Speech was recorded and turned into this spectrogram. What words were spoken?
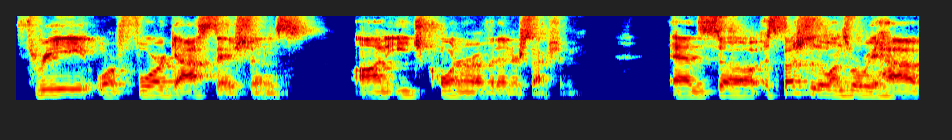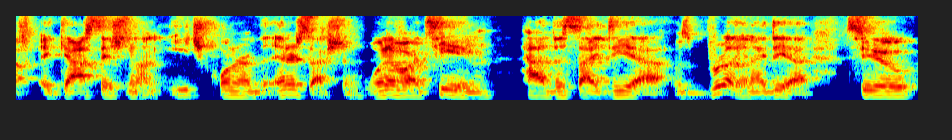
three or four gas stations on each corner of an intersection. And so, especially the ones where we have a gas station on each corner of the intersection, one of our team had this idea, it was a brilliant idea, to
